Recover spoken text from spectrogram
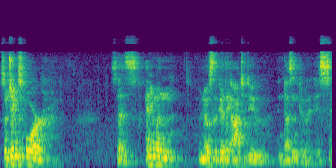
so James four says, anyone who knows the good they ought to do and doesn't do it is sin.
